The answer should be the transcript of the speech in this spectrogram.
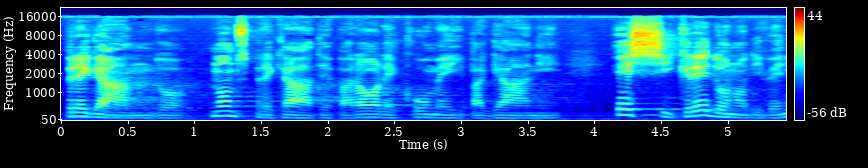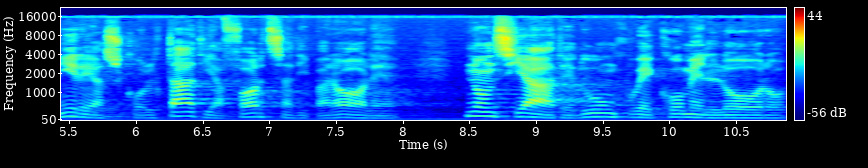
pregando, non sprecate parole come i pagani, essi credono di venire ascoltati a forza di parole. Non siate dunque come loro,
